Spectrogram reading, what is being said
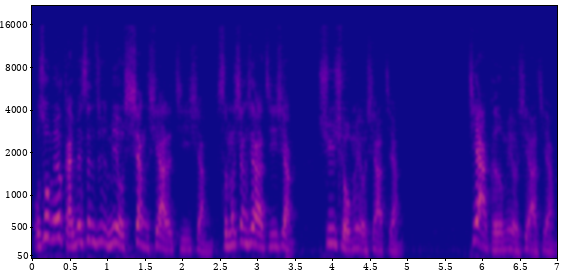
我说没有改变，甚至没有向下的迹象。什么向下的迹象？需求没有下降，价格没有下降。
